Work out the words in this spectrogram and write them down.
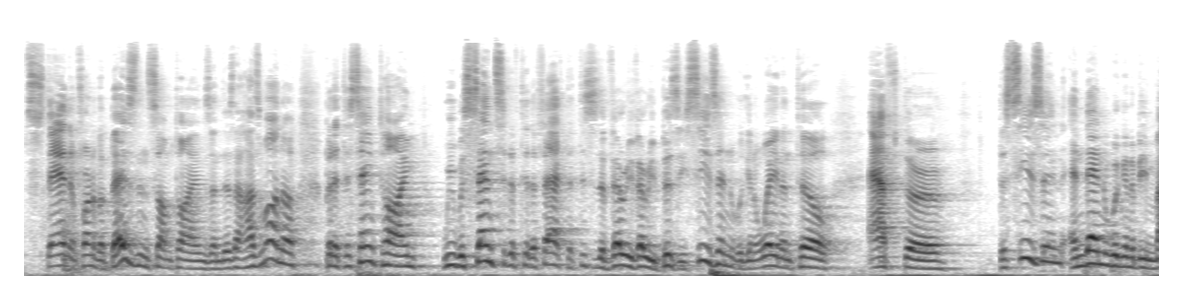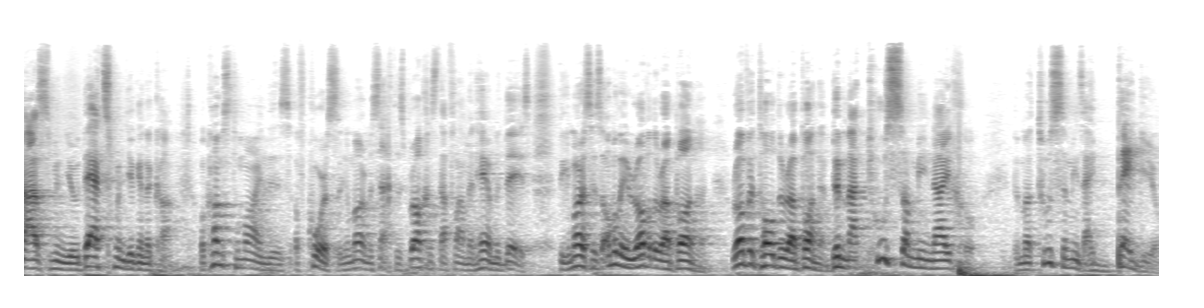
stand in front of a bezdin sometimes and there's a hazmana, but at the same time, we were sensitive to the fact that this is a very, very busy season. We're going to wait until after the season, and then we're going to be masmin you. That's when you're going to come. What comes to mind is, of course, the Gemara Masechtas Brachas Daflam and Hayam days. The Gemara says, "Amalei Rava the Rabbana." Rava told the Rabbana, "B'matusa minaychu." B'matusa means I beg you.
